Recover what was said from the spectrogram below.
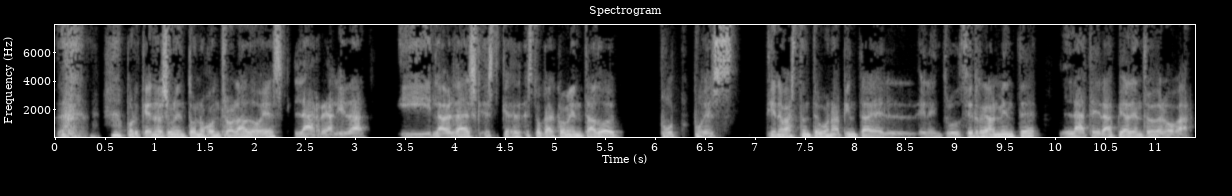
porque no es un entorno controlado, es la realidad. Y la verdad es que, es que esto que has comentado, pu- pues tiene bastante buena pinta el, el introducir realmente la terapia dentro del hogar,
